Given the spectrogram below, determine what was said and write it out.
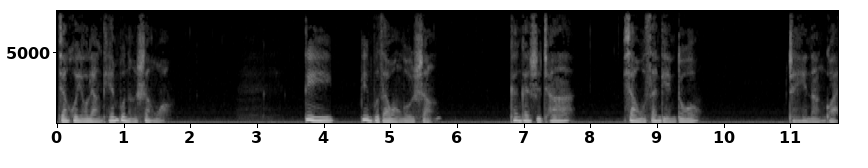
将会有两天不能上网。弟并不在网络上。看看时差，下午三点多。这也难怪。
